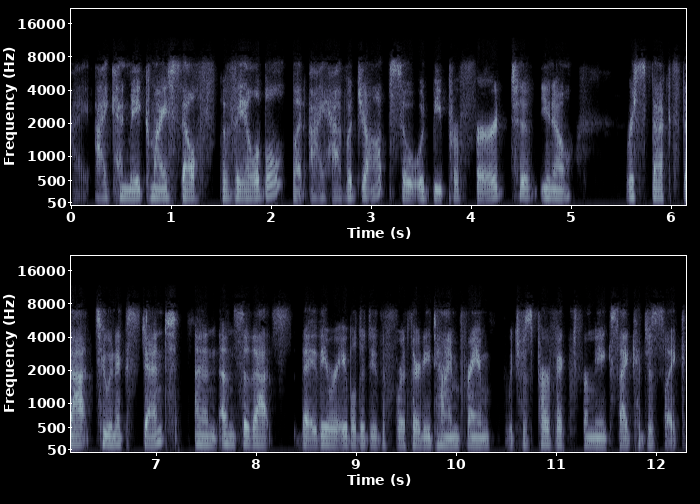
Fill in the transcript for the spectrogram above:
I, I can make myself available but i have a job so it would be preferred to you know respect that to an extent. And and so that's they, they were able to do the 430 time frame which was perfect for me because i could just like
